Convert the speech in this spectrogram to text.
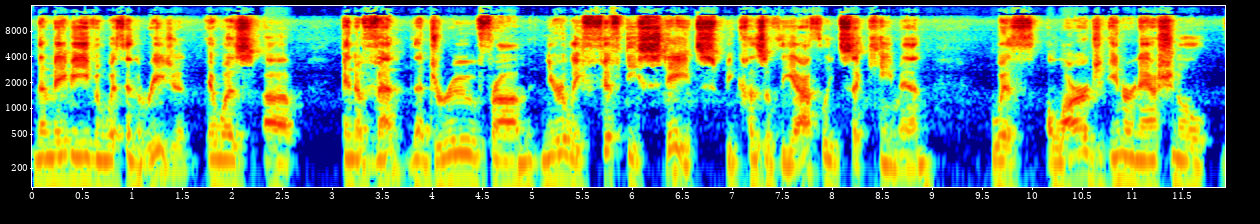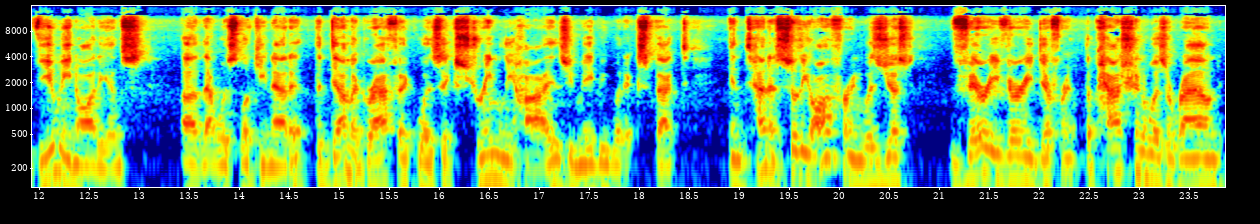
than maybe even within the region. It was uh, an event that drew from nearly 50 states because of the athletes that came in with a large international viewing audience uh, that was looking at it. The demographic was extremely high, as you maybe would expect in tennis. So the offering was just very, very different. The passion was around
